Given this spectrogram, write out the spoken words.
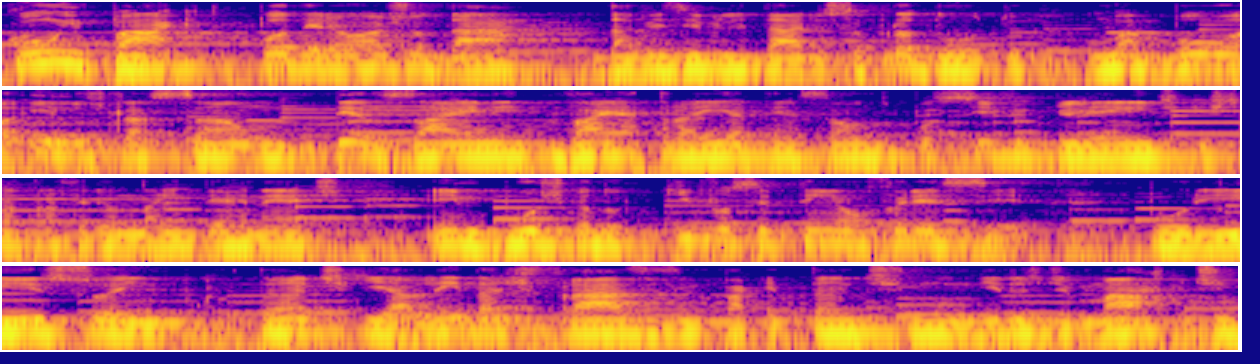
com impacto poderão ajudar a dar visibilidade ao seu produto. Uma boa ilustração, design vai atrair a atenção do possível cliente que está trafegando na internet em busca do que você tem a oferecer. Por isso é importante que, além das frases impactantes munidas de marketing,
